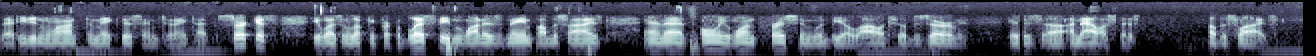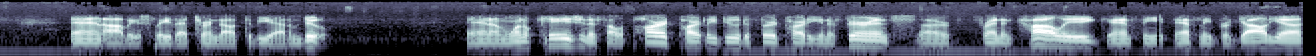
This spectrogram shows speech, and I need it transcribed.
that he didn't want to make this into any type of circus. He wasn't looking for publicity, didn't want his name publicized, and that only one person would be allowed to observe his uh, analysis of the slides. And obviously, that turned out to be Adam Dew. And on one occasion, it fell apart, partly due to third party interference. Friend and colleague, Anthony, Anthony Bragalia,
